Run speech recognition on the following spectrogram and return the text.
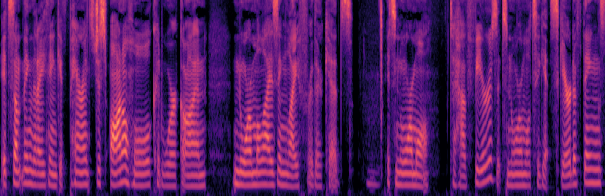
It's something that I think if parents just on a whole could work on normalizing life for their kids. Mm. It's normal to have fears. It's normal to get scared of things.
